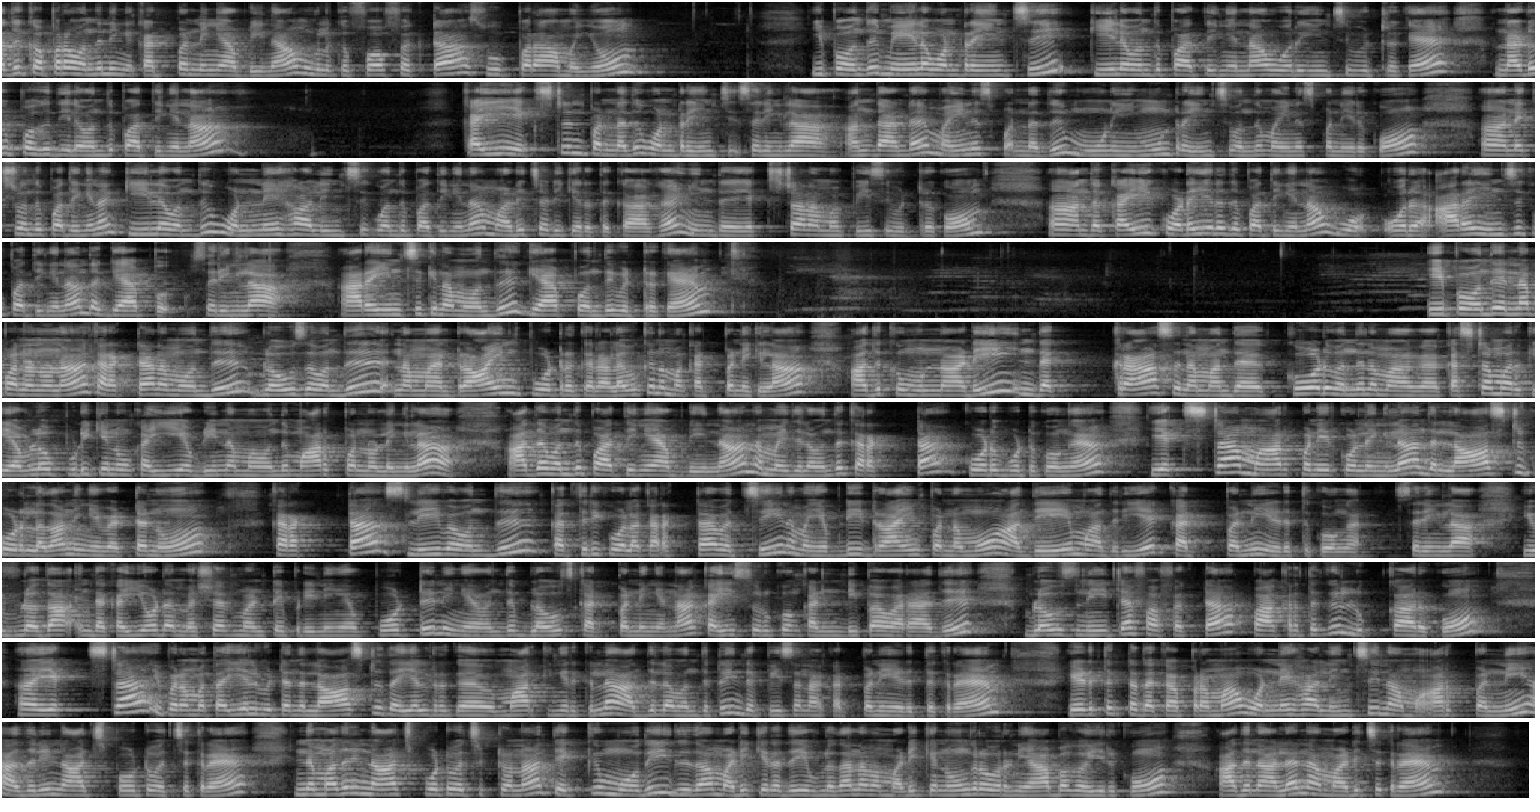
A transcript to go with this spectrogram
அதுக்கப்புறம் வந்து நீங்கள் கட் பண்ணிங்க அப்படின்னா உங்களுக்கு பர்ஃபெக்டாக சூப்பராக அமையும். இப்போ வந்து மேலே ஒன்றரை இன்ச்சு கீழே வந்து பார்த்திங்கன்னா ஒரு இன்ச்சு விட்டுருக்கேன். நடுப்பகுதியில் வந்து பார்த்திங்கன்னா கையை எக்ஸ்டெண்ட் பண்ணது ஒன்றரை இன்ச்சு சரிங்களா? அந்தாண்ட மைனஸ் பண்ணது மூணு மூன்றரை இன்ச்சு வந்து மைனஸ் பண்ணியிருக்கோம். நெக்ஸ்ட் வந்து பார்த்திங்கன்னா கீழே வந்து ஒன்னே கால் இன்ச்சுக்கு வந்து பார்த்திங்கன்னா மடிச்சடிக்கிறதுக்காக இந்த எக்ஸ்ட்ரா நம்ம பீஸ் விட்டுருக்கோம். அந்த கை குடையிறது பார்த்திங்கன்னா ஒரு அரை இன்ச்சுக்கு பார்த்திங்கன்னா அந்த கேப்பு சரிங்களா? அரை இன்ச்சுக்கு நம்ம வந்து கேப் வந்து விட்டுருக்கேன். இப்போ வந்து என்ன பண்ணணும்னா கரெக்டாக நம்ம வந்து ப்ளவுஸை வந்து நம்ம ட்ராயிங் போட்டிருக்கிற அளவுக்கு நம்ம கட் பண்ணிக்கலாம். அதுக்கு முன்னாடி இந்த கிராஸ் நம்ம அந்த கோடு வந்து நம்ம கஸ்டமருக்கு எவ்வளோ பிடிக்கணும் கை அப்படின்னு நம்ம வந்து மார்க் பண்ணோம் இல்லைங்களா? அதை வந்து பார்த்தீங்க அப்படின்னா நம்ம இதில் வந்து கரெக்டாக கோடு போட்டுக்கோங்க. எக்ஸ்ட்ரா மார்க் பண்ணியிருக்கோம் இல்லைங்களா? அந்த லாஸ்ட்டு கோடில் தான் நீங்கள் வெட்டணும். கரெக்ட் கரெக்டாக ஸ்லீவை வந்து கத்திரிக்கோலை கரெக்டாக வச்சு நம்ம எப்படி ட்ராயிங் பண்ணமோ அதே மாதிரியே கட் பண்ணி எடுத்துக்கோங்க. சரிங்களா? இவ்வளோ தான் இந்த கையோட மெஷர்மெண்ட் இப்படி நீங்கள் போட்டு நீங்கள் வந்து ப்ளவுஸ் கட் பண்ணிங்கன்னா கை சுருக்கம் கண்டிப்பாக வராது. ப்ளவுஸ் நீட்டாக பர்ஃபெக்டாக பார்க்குறதுக்கு லுக்காக இருக்கும். எக்ஸ்ட்ரா இப்போ நம்ம தையல் விட்டு அந்த லாஸ்ட்டு தையல் இருக்க மார்க்கிங் இருக்குல்ல அதில் வந்துட்டு இந்த பீஸை நான் கட் பண்ணி எடுத்துக்கிறேன். எடுத்துக்கிட்டதுக்கப்புறமா ஒன்னே கால் இன்ச்சு நான் மார்க் பண்ணி அதுலேயும் நாச் போட்டு வச்சுக்கிறேன். இந்த மாதிரி நாச் போட்டு வச்சுக்கிட்டோன்னா தைக்கும் போது இதுதான் மடிக்கிறது இவ்வளோ தான் நம்ம மடிக்கணுங்கிற ஒரு ஞாபகம் இருக்கும். அதனால் நான் மடிச்சுக்கிறேன்.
